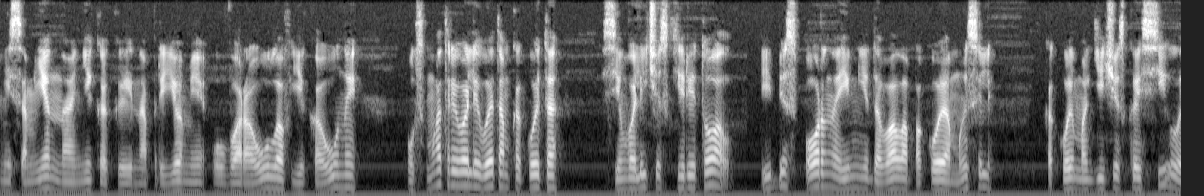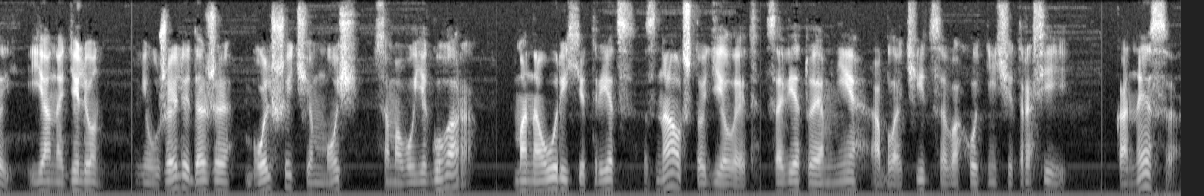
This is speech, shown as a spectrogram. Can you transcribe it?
Несомненно, они, как и на приеме у вараулов Якауны, усматривали в этом какой-то символический ритуал, и бесспорно им не давала покоя мысль, какой магической силой я наделен. Неужели даже больше, чем мощь самого Ягуара? Манаури хитрец знал, что делает, советуя мне облачиться в охотничьи трофеи. Канесса,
